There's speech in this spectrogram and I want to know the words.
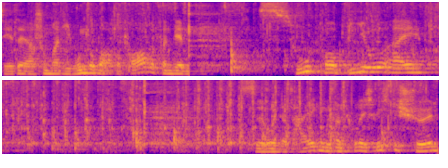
Seht ihr ja schon mal die wunderbare Farbe von dem Super Bio-Ei. So, und der Teig muss natürlich richtig schön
